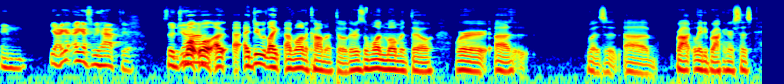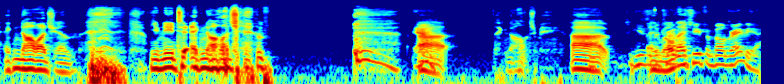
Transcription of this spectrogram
And yeah, I I guess we have to. So John, Well, well, I, I do like I want to comment though. There's the one moment though where uh, what is it? Uh, Brock, Lady Brockenhurst says, "Acknowledge him. you need to acknowledge him. yeah, Uh, acknowledge me." Uh, he's the tribal they? chief of Belgravia.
